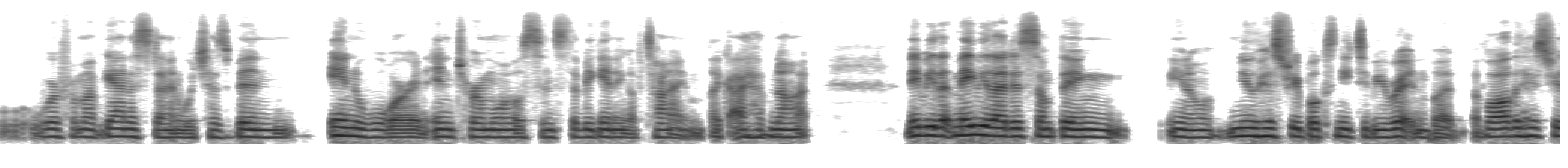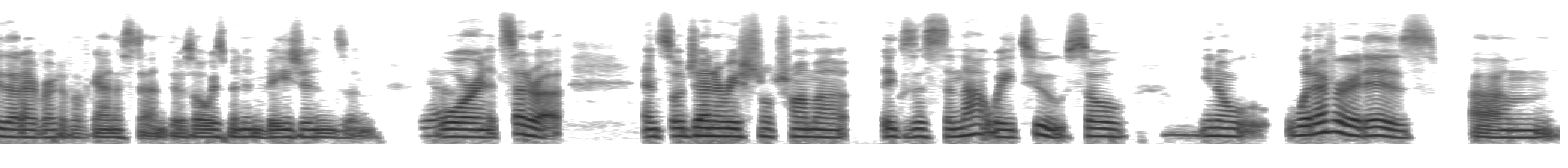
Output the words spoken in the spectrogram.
we're from Afghanistan, which has been in war and in turmoil since the beginning of time. Like I have not, maybe that maybe that is something you know new history books need to be written. But of all the history that I've read of Afghanistan, there's always been invasions and yeah. war and etc. And so generational trauma exists in that way too. So mm. you know whatever it is, um,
